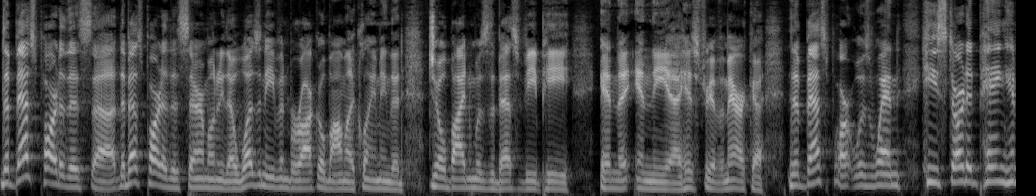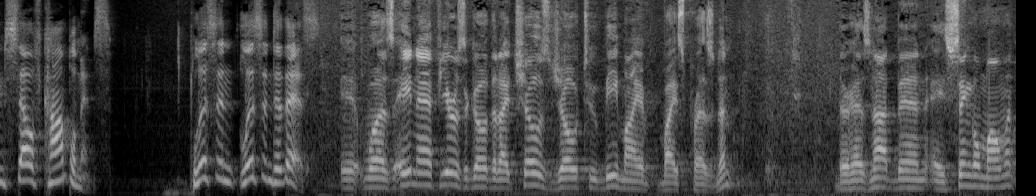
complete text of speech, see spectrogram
The best part of this, uh, the best part of this ceremony, though, wasn't even Barack Obama claiming that Joe Biden was the best VP in the in the uh, history of America. The best part was when he started paying himself compliments. Listen, listen to this. It was eight and a half years ago that I chose Joe to be my vice president. There has not been a single moment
